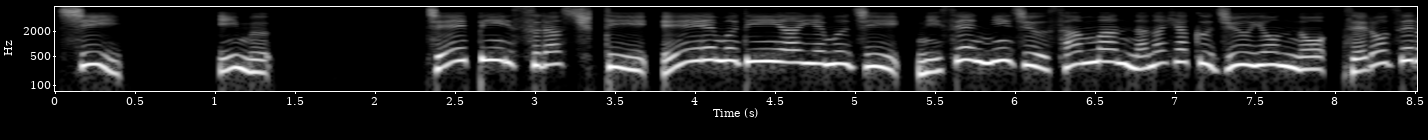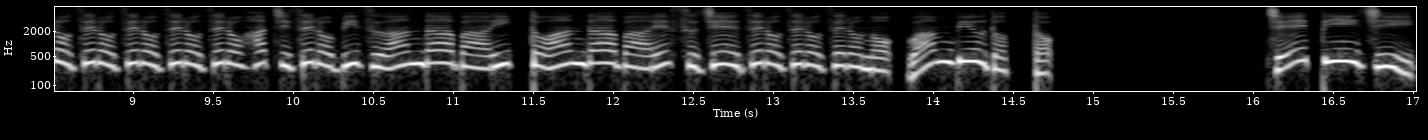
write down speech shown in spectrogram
C。イム。JP スラッシュ T AMDIMG 2023-714の00000080ビズアンダーバーイットアンダーバー SJ000 のワンビュードット。JPG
